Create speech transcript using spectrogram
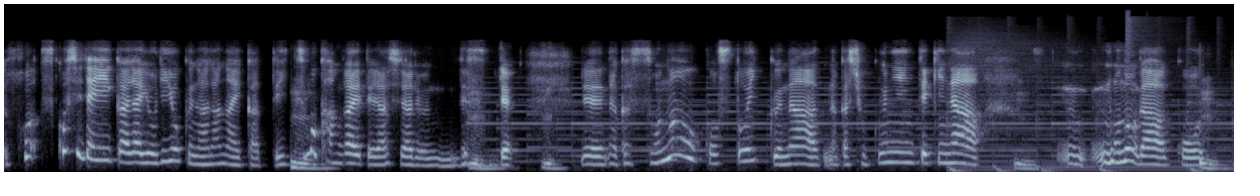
少しでいいからより良くならないかっていつも考えてらっしゃるんですって。うん、でなんかそのこうストイックななんか職人的なものがこう、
